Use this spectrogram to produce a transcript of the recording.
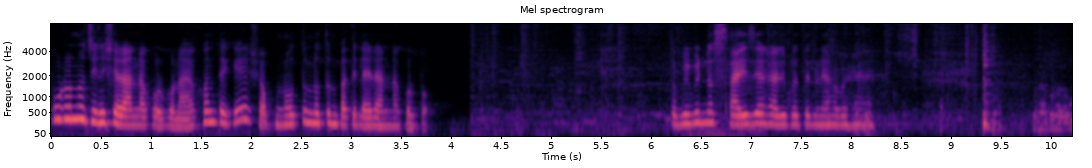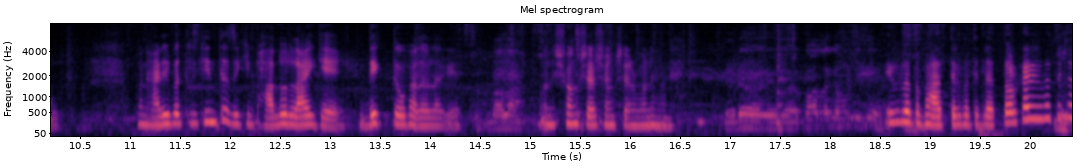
পুরনো জিনিসে রান্না করব না। এখন থেকে সব নতুন নতুন পাতিলায় রান্না করব। তো বিভিন্ন সাইজের হাঁড়ি পাতিল নেওয়া হবে হ্যাঁ। মানে হাঁড়ি পাতিল কিনতে যে কি ভালো লাগে দেখতেও ভালো লাগে। মানে সংসার সংসার মনে হয়। এটা কল লাগে হইছে এগুলো তো ভাতের পাতিলা তরকারির পাতিলা?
